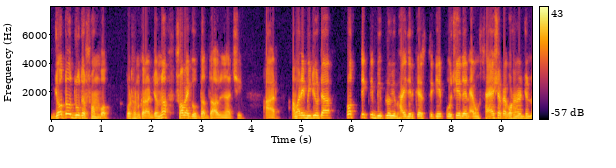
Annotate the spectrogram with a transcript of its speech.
যত দ্রুত সম্ভব গঠন করার জন্য সবাইকে উত্তপ্ত আহ্বান জানাচ্ছি আর আমার এই ভিডিওটা প্রত্যেকটি বিপ্লবী ভাইদের কাছ থেকে পৌঁছে দেন এবং ছায়া সরকার গঠনের জন্য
